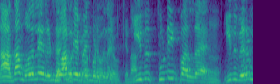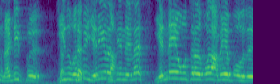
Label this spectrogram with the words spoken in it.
நான் தான் முதல்ல ரெண்டு வார்த்தையை பயன்படுத்தினேன். இது துடிப்பு அல்ல. இது வெறும் நடிப்பு. இது வந்து எரியிற தீண்டையில எண்ணெயை ஊத்துறது போல அமைய போகுது.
